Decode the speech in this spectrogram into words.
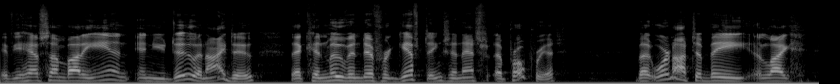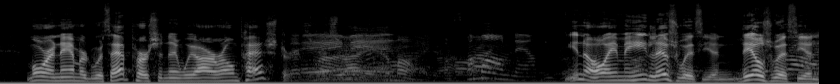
If you have somebody in, and you do, and I do, that can move in different giftings, and that's appropriate, but we're not to be like more enamored with that person than we are our own pastor. That's right. Come on. Come on now. You know, I mean, he lives with you and deals with you and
